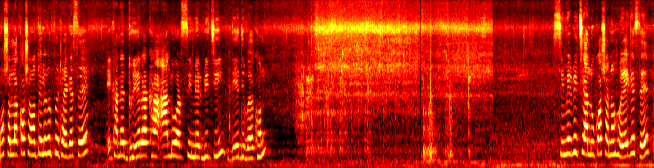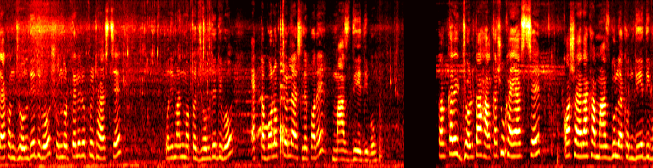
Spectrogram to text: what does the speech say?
মশলা কষানো তেলের উপরে উঠে গেছে। এখানে ধুয়ে রাখা আলু আর সিমের বিচি দিয়ে দিব এখন। সিমের বিচি আলু কষানো হয়ে গেছে, তো এখন ঝোল দিয়ে দিব। সুন্দর তেলের উপরে উঠে আসছে। পরিমাণ মতো ঝোল দিয়ে দিব। একটা বলক চলে আসলে পরে মাছ দিয়ে দিব। তরকারির ঝোলটা হালকা শুকায় আসছে। কষায় রাখা মাছগুলো এখন দিয়ে দিব।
